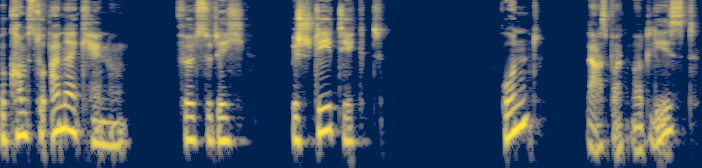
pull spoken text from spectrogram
Bekommst du Anerkennung? Fühlst du dich bestätigt? Und, last but not least,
